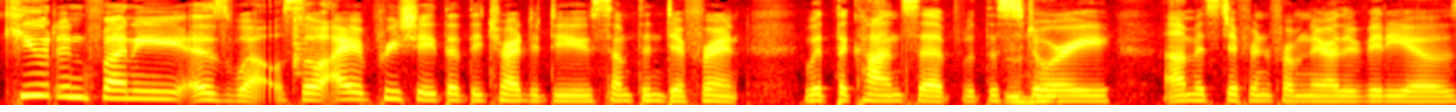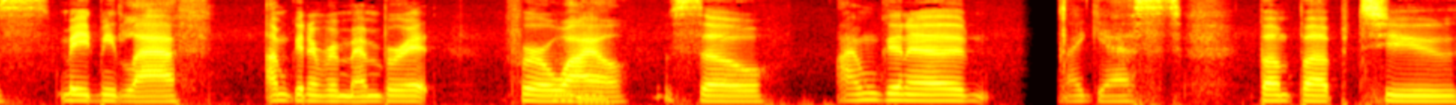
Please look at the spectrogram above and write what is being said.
cute and funny as well. So I appreciate that they tried to do something different with the concept, with the Mhm. story. Um, it's different from their other videos. Made me laugh. I'm gonna remember it for a Hmm. while. So I'm gonna, I guess, bump up to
